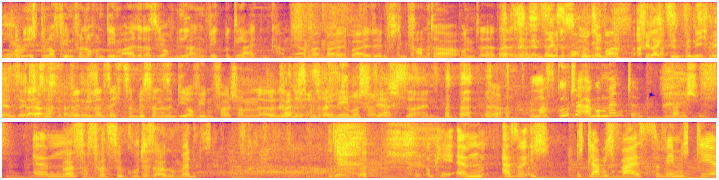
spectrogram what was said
Ja. Und ich bin auf jeden Fall noch in dem Alter, dass ich auch einen langen Weg begleiten kann. Ja? Weil bei, bei dem Team Fanta und äh, da, in da wird es irgendwann. Vielleicht sind wir nicht mehr in sechs ist Wochen. es, wenn du dann 16 bist, dann sind die auf jeden Fall schon. Äh, Du lange könntest in unser Lebenswerk sein. Ja. Du machst gute Argumente. Dankeschön. Ähm, Was, das fandst du ein gutes Argument? okay, ähm, also ich, ich glaube, ich weiß, zu wem ich gehe.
